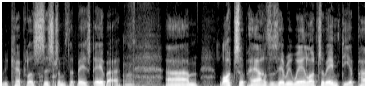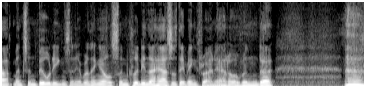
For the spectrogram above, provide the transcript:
the capitalist system's the best ever. Hmm. Um, lots of houses everywhere, lots of empty apartments and buildings and everything else, including the houses they're being thrown out of. And uh, uh,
